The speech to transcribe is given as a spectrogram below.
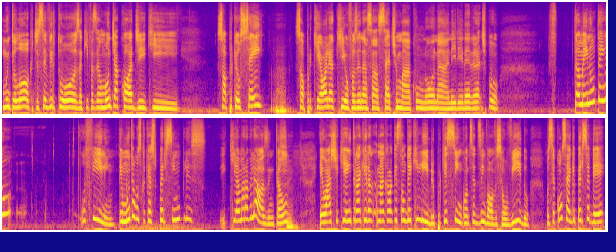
muito louca, te ser virtuoso aqui, fazer um monte de acorde que. Só porque eu sei, só porque olha aqui eu fazendo essa sétima com nona, nererera, tipo. Também não tenho o feeling. Tem muita música que é super simples e que é maravilhosa. Então, Sim. eu acho que entra naquela, naquela questão do equilíbrio. Porque sim, quando você desenvolve o seu ouvido, você consegue perceber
